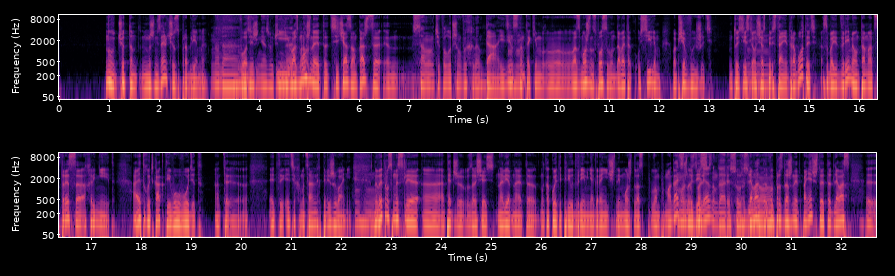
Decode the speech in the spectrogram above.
Ну, что там, мы же не знаем, что за проблемы. Ну да, Вот. здесь же не озвучено. И, да, это возможно, это сейчас вам кажется, э, самым, типа, лучшим выходом. да, единственным Мгм. таким э, возможным способом, давай так усилим, вообще выжить. Ну, то есть, если он сейчас перестанет работать, освободит время, он там от стресса охренеет. А это хоть как-то его уводит от э, эти- этих эмоциональных переживаний. Мгм. Но в этом смысле, э, опять же, возвращаясь, наверное, это на какой-то период времени ограниченный может вас, вам помогать. Может быть здесь полезным, да, ресурсом, Для вас, но вы просто должны это понять, что это для вас э,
